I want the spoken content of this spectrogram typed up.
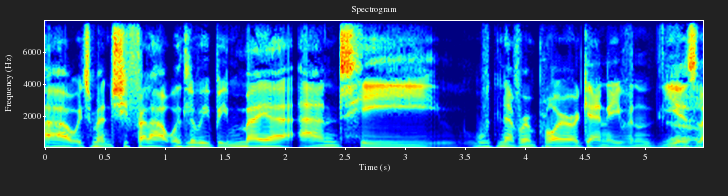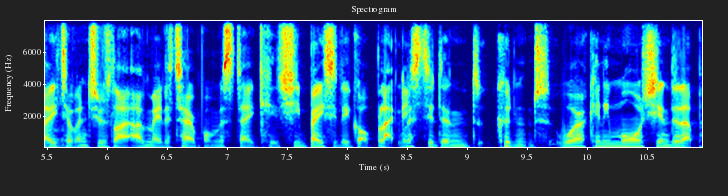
Uh, which meant she fell out with Louis B. Mayer, and he would never employ her again. Even years later, when she was like, "I've made a terrible mistake," she basically got blacklisted and couldn't work anymore. She ended up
